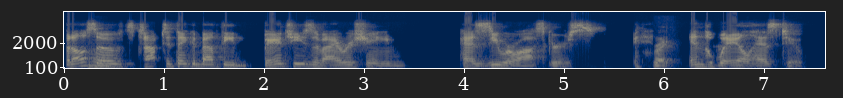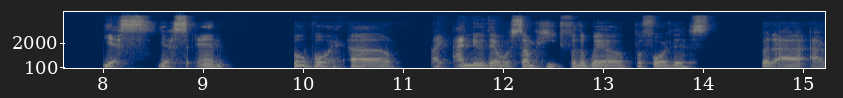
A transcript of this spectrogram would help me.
But also, um, stop to think about the Banshees of Inisherin has zero Oscars, right? and The Whale has two. Yes, yes, and oh boy, uh, like I knew there was some heat for The Whale before this, but I, I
